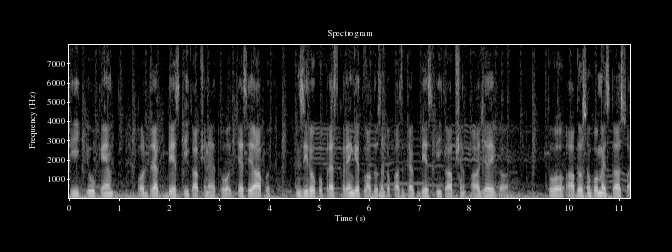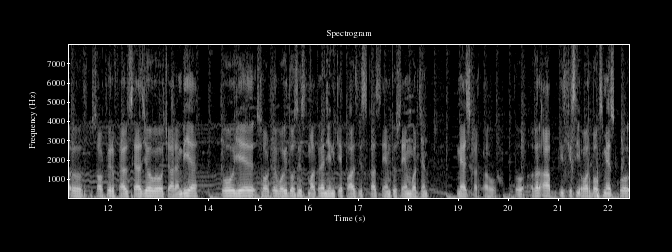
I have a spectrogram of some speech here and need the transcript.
डी क्यू कैम और डायरेक्ट बेस की का ऑप्शन है। तो जैसे आप ज़ीरो को प्रेस करेंगे तो आप दोस्तों के पास डायरेक्ट बेस की का ऑप्शन आ जाएगा। तो आप दोस्तों को मैं इसका सॉफ्टवेयर फ़ाइल साइज़ जो वो चार एम है तो ये सॉफ्टवेयर वही दोस्त इस्तेमाल करें जिनके पास इसका same to same version match करता हो। तो अगर आप इस किसी और बॉक्स में इसको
